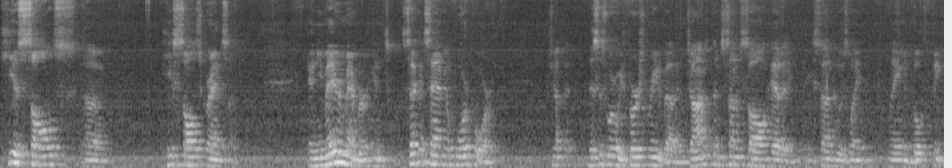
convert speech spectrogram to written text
he is Saul's, uh, he's Saul's grandson. And you may remember in 2 Samuel 4 4, this is where we first read about him. Jonathan, son of Saul, had a, a son who was lame, lame in both feet.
